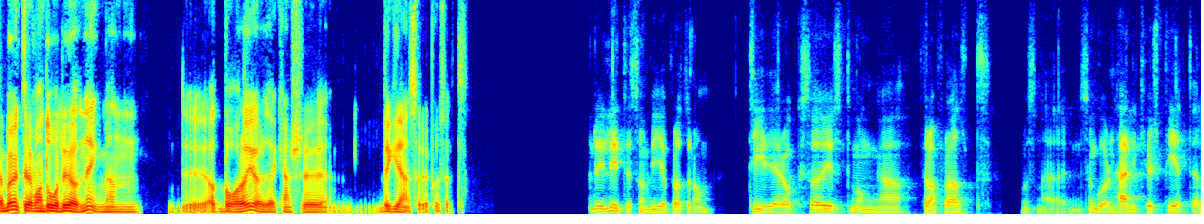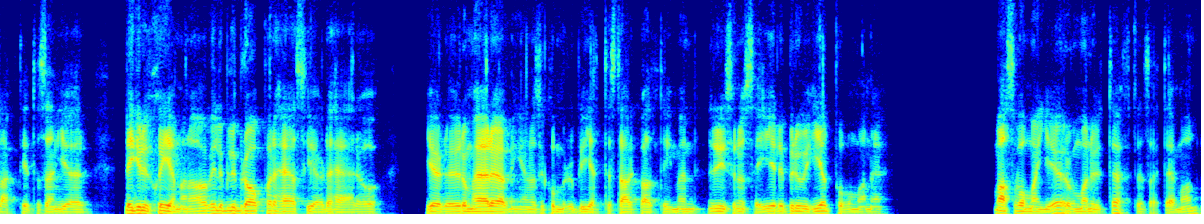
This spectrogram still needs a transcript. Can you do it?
Sen behöver inte det vara en dålig övning, men Eh, att bara göra det kanske begränsar det på ett sätt. Det är lite som vi har pratat om tidigare också, just många framförallt här, som går en helgkurs PT-aktigt och sen gör, lägger ut scheman. Vill du bli bra på det här så gör det här och gör du de här övningarna så kommer du bli jättestark och allting. Men det är som du säger, det beror helt på vad man är. Alltså vad man gör och vad man är ute efter. Sagt, är man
